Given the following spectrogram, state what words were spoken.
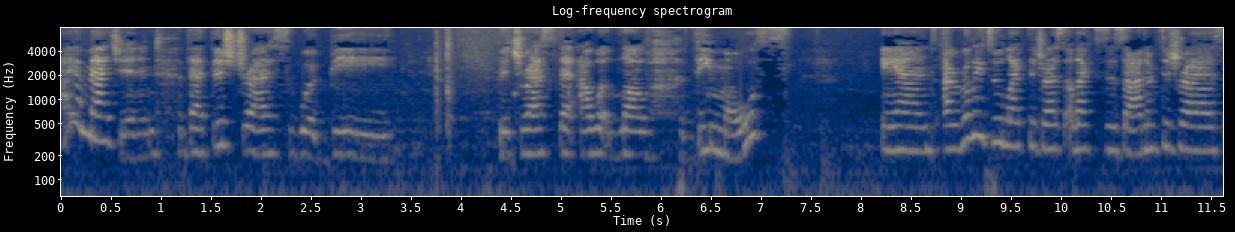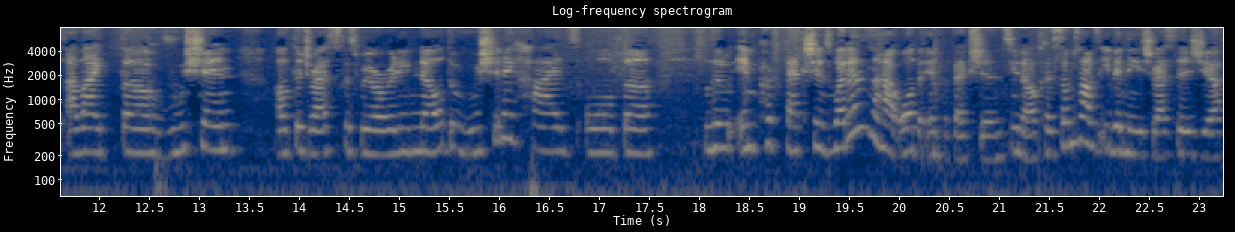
I imagined that this dress would be the dress that I would love the most. And I really do like the dress. I like the design of the dress. I like the ruching of the dress because we already know the ruching it hides all the little imperfections. Well, it doesn't hide all the imperfections, you know, because sometimes even these dresses, your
